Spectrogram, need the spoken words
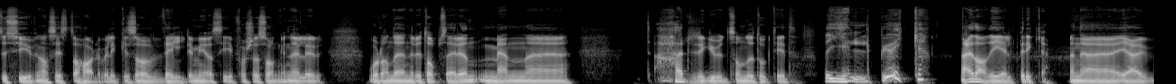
til syvende og sist har det vel ikke så veldig mye å si for sesongen eller hvordan det ender i toppserien, men eh, herregud som det tok tid. Det hjelper jo ikke. Nei da, det hjelper ikke. Men jeg, jeg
